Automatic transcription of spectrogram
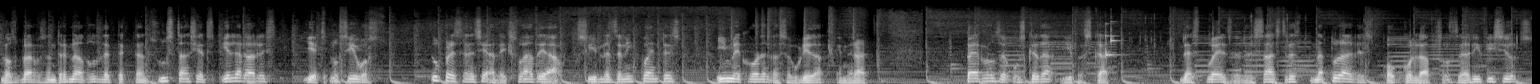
Los perros entrenados detectan sustancias ilegales y explosivos. Su presencia disuade a posibles delincuentes y mejora la seguridad general perros de búsqueda y rescate. Después de desastres naturales o colapsos de edificios,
